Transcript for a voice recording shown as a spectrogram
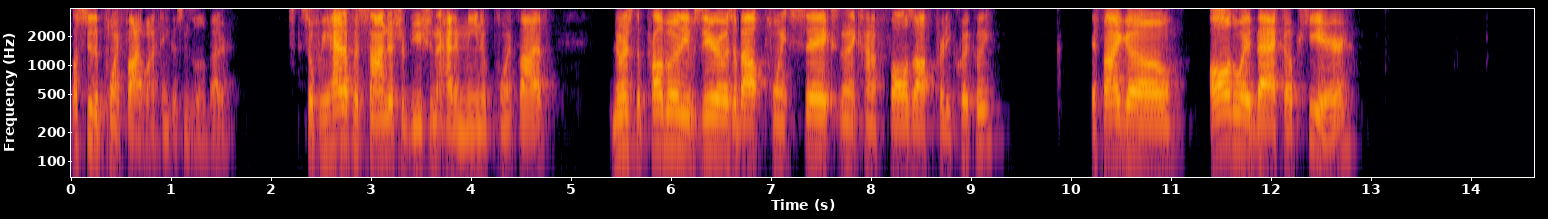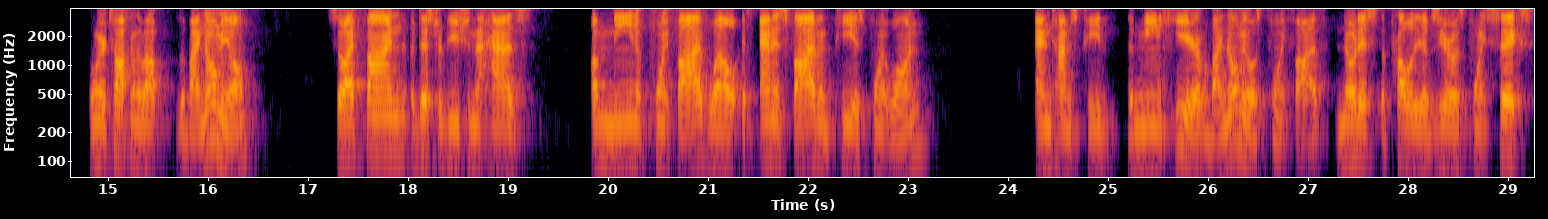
let's do the 0.5 one. I think this one's a little better. So if we had a Poisson distribution that had a mean of 0.5, notice the probability of zero is about 0.6, and then it kind of falls off pretty quickly. If I go all the way back up here, when we were talking about the binomial. So I find a distribution that has a mean of 0.5. Well, if n is 5 and p is 0.1, n times p, the mean here of a binomial is 0.5. Notice the probability of 0 is 0.6,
